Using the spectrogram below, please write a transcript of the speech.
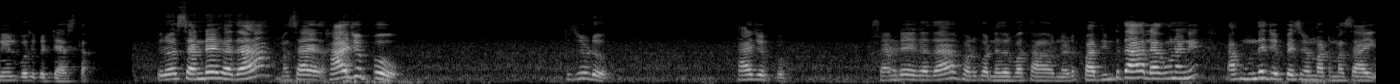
నీళ్ళు పోసి పెట్టేస్తా. ఈరోజు సండే కదా మా సాయి హాయ్ చెప్పు. చూడు. హాయ్ చెప్పు. సండే కదా పడుకొని నిద్రపోతా ఉన్నాడు. పదింటి దాకా లేకమనని నాకు ముందే చెప్పేసాడు అనమాట మా సాయి.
